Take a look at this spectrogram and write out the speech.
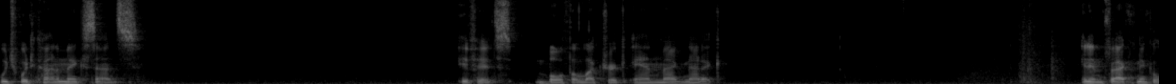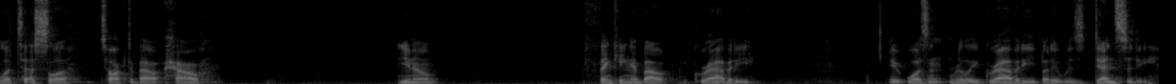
which would kind of make sense if it's both electric and magnetic. And in fact, Nikola Tesla talked about how, you know, thinking about gravity, it wasn't really gravity, but it was density.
